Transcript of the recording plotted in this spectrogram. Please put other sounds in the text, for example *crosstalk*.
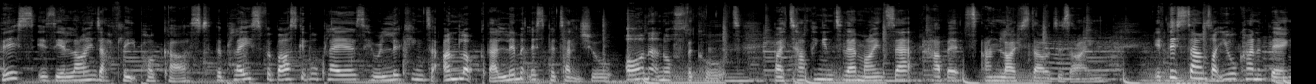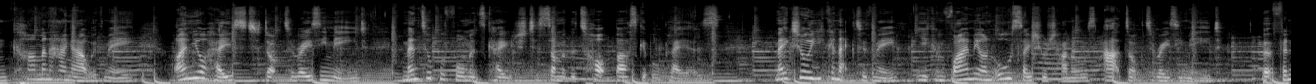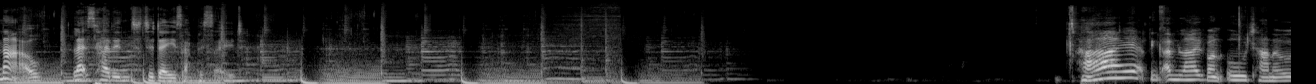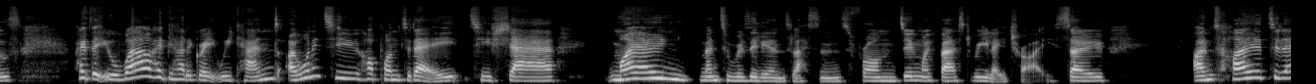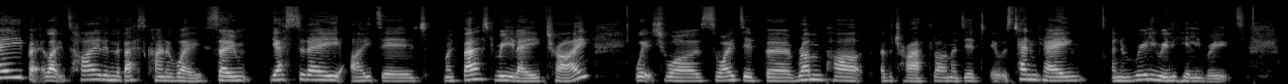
This is the Aligned Athlete Podcast, the place for basketball players who are looking to unlock their limitless potential on and off the court by tapping into their mindset, habits, and lifestyle design. If this sounds like your kind of thing, come and hang out with me. I'm your host, Dr. Rosie Mead, mental performance coach to some of the top basketball players. Make sure you connect with me. You can find me on all social channels at Dr. Rosie Mead. But for now, let's head into today's episode. Hi, I think I'm live on all channels. Hope that you're well. Hope you had a great weekend. I wanted to hop on today to share my own mental resilience lessons from doing my first relay tri. So I'm tired today, but like tired in the best kind of way. So yesterday I did my first relay tri, which was so I did the run part of a triathlon. I did it was 10k and a really really hilly route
